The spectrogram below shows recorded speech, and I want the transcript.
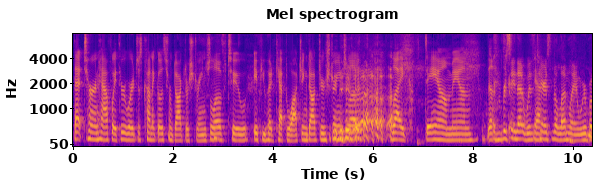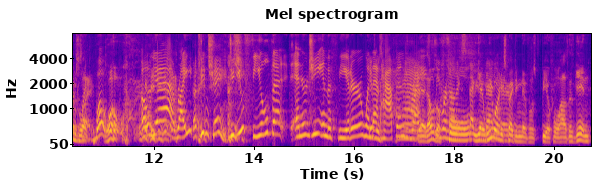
That turn halfway through where it just kind of goes from Doctor Strangelove to if you had kept watching Doctor Strangelove, like, damn, man. Ugh. I remember seeing that with Yeah. Terrence in the Laemmle, and we were both just like, like, "Whoa, whoa. Oh yeah, right. That's a Didn't change. Did you feel that energy in the theater when It that happened? packed. Right. Yeah, that was We a were full. not expecting yeah, we that weren't either. expecting that to be a full house. 'Cause again,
